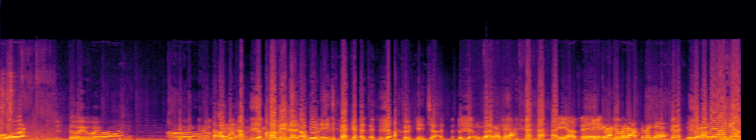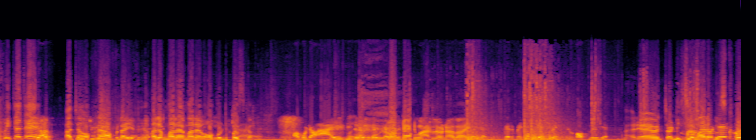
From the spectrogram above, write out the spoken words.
ओए ओए ओए ओए अभी अभी नहीं अभी नहीं जाएगा अभी जाता नहीं जाएगा ये यहाँ पे दिख है रहा है मेरे हाथ में क्या है रहा अबे आ गया पीछे से अच्छा अपना अपना ही अरे मरे मरे ऑपुट है उसका अब उठा आई भी चल चल चल मार लो ना भाई घर पे जाके ऑफ़ मिल गया अरे चड्डी से मारो उसको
